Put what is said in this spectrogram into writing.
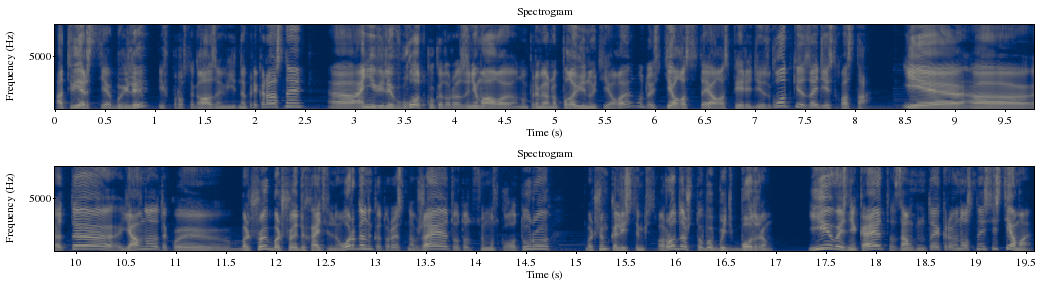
отверстия были, их просто глазом видно прекрасно. Э, они вели в глотку, которая занимала, ну, примерно половину тела. Ну, то есть тело состояло спереди из глотки, сзади из хвоста. И э, это явно такой большой-большой дыхательный орган, который снабжает вот эту всю мускулатуру большим количеством кислорода, чтобы быть бодрым. И возникает замкнутая кровеносная система.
